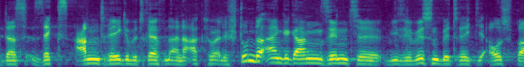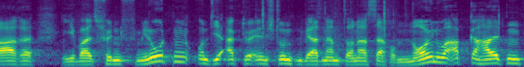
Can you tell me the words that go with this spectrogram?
dass sechs Anträge betreffend eine Aktuelle Stunde eingegangen sind. Äh, wie Sie wissen, beträgt die Aussprache jeweils fünf Minuten. und Die Aktuellen Stunden werden am Donnerstag um 9 Uhr abgehalten.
